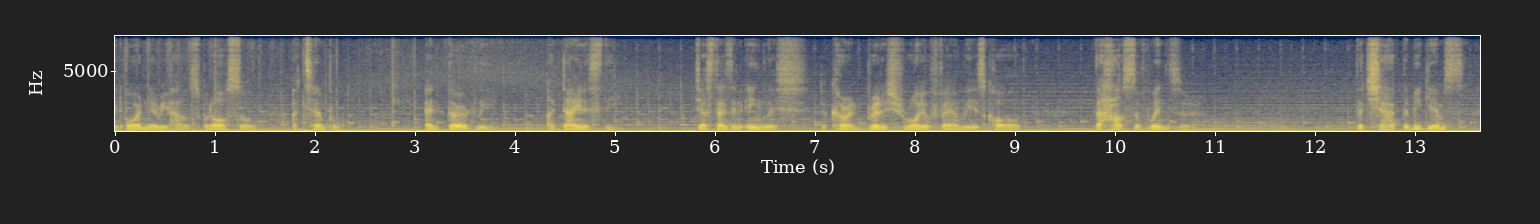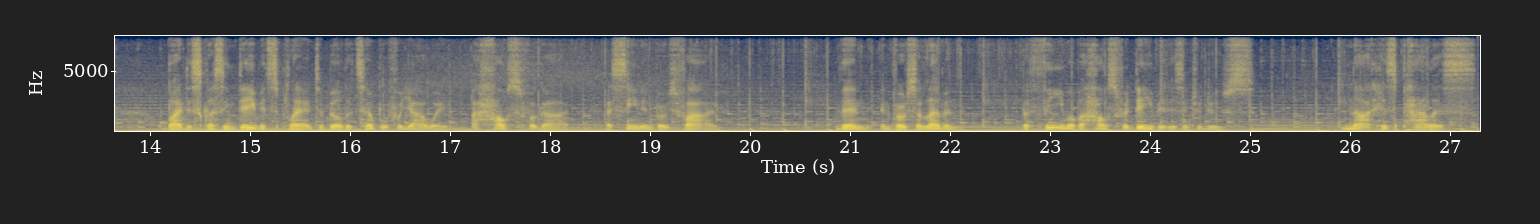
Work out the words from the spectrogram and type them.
an ordinary house, but also a temple. And thirdly, a dynasty, just as in English, the current British royal family is called the House of Windsor. The chapter begins by discussing David's plan to build a temple for Yahweh, a house for God, as seen in verse 5. Then in verse 11, the theme of a house for David is introduced. Not his palace,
